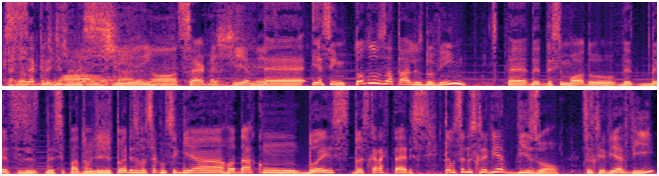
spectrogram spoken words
Caramba, você acredita nisso? Magia, hein? Nossa, certo? magia mesmo. É, e assim, todos os atalhos do Vim é, de, desse modo, de, desse, desse padrão de editores, você conseguia rodar com dois, dois caracteres. Então você não escrevia visual, você escrevia VI.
